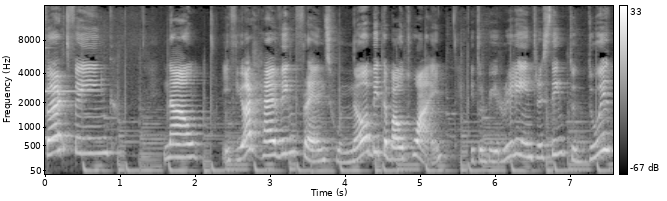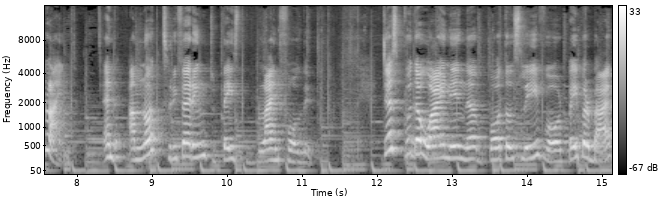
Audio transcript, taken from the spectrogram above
Third thing, now if you are having friends who know a bit about wine, it will be really interesting to do it blind. And I'm not referring to taste blindfolded. Just put the wine in a bottle sleeve or paper bag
